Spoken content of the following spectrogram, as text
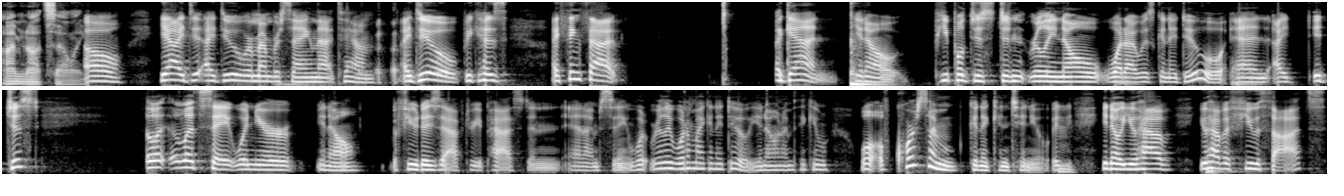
"I'm not selling." Oh, yeah, I did. I do remember saying that to him. I do because I think that again, you know, people just didn't really know what I was going to do, and I it just let, let's say when you're you know a few days after he passed and and I'm sitting what really what am I going to do? You know and I'm thinking well of course I'm going to continue. It, you know you have you have a few thoughts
